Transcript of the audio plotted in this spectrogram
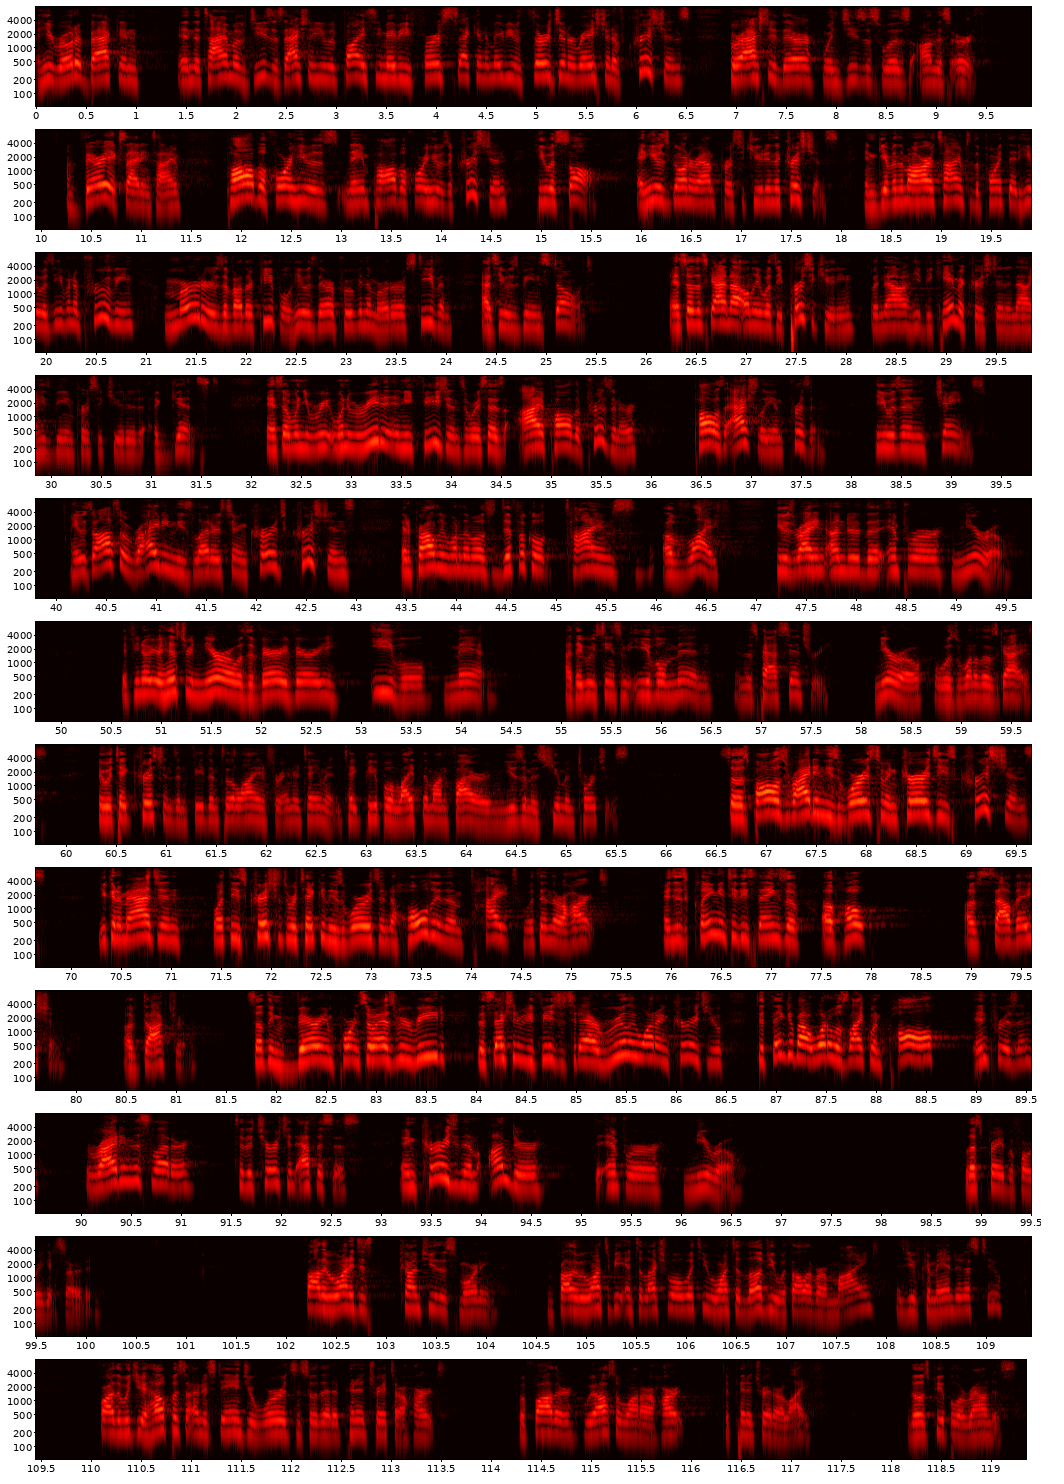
He wrote it back in, in the time of Jesus. Actually, you would probably see maybe first, second, or maybe even third generation of Christians who were actually there when Jesus was on this earth. A very exciting time. Paul, before he was named Paul, before he was a Christian, he was Saul. And he was going around persecuting the Christians and giving them a hard time to the point that he was even approving murders of other people. He was there approving the murder of Stephen as he was being stoned. And so this guy, not only was he persecuting, but now he became a Christian and now he's being persecuted against. And so when, you re- when we read it in Ephesians where he says, I, Paul the prisoner, Paul was actually in prison. He was in chains. He was also writing these letters to encourage Christians in probably one of the most difficult times of life. He was writing under the Emperor Nero. If you know your history, Nero was a very, very evil man. I think we've seen some evil men in this past century. Nero was one of those guys who would take Christians and feed them to the lions for entertainment, take people and light them on fire and use them as human torches. So, as Paul is writing these words to encourage these Christians, you can imagine what these Christians were taking these words and holding them tight within their heart and just clinging to these things of, of hope, of salvation, of doctrine. Something very important. So, as we read the section of Ephesians today, I really want to encourage you to think about what it was like when Paul, in prison, writing this letter to the church in Ephesus, encouraging them under the Emperor Nero. Let's pray before we get started. Father, we want to just come to you this morning. And Father, we want to be intellectual with you. We want to love you with all of our mind, as you've commanded us to. Father, would you help us to understand your words and so that it penetrates our heart? But Father, we also want our heart to penetrate our life. Those people around us,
